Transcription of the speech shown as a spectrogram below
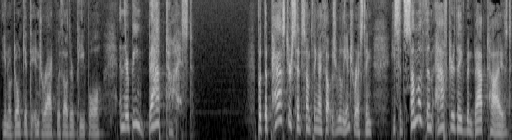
you know, don't get to interact with other people, and they're being baptized. But the pastor said something I thought was really interesting. He said some of them after they've been baptized,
